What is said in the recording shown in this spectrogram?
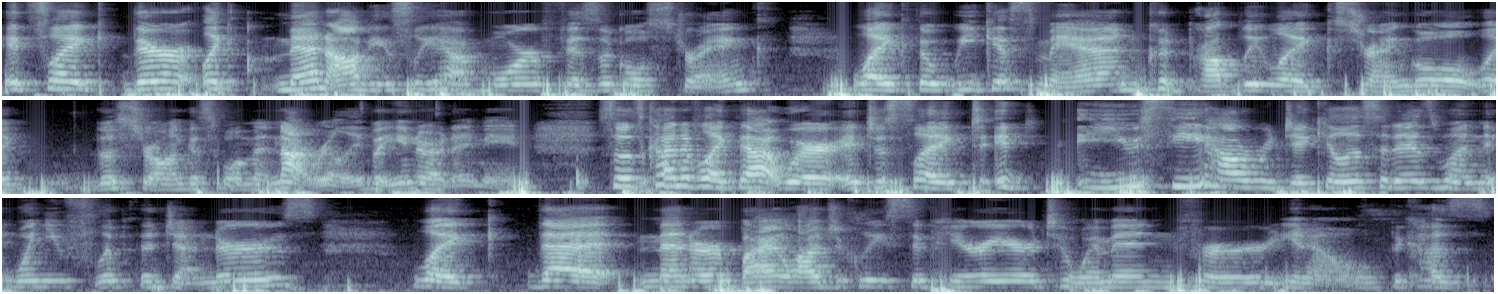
It's like they're like men obviously have more physical strength. Like the weakest man could probably like strangle like the strongest woman. Not really, but you know what I mean. So it's kind of like that where it just like it you see how ridiculous it is when when you flip the genders like that men are biologically superior to women for, you know, because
